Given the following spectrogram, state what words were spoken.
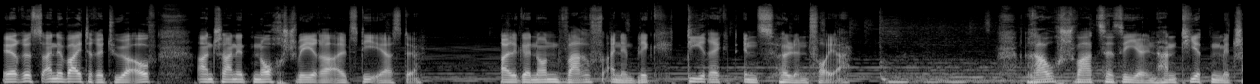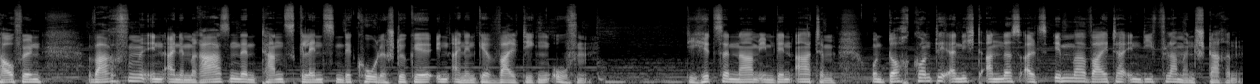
Er riss eine weitere Tür auf, anscheinend noch schwerer als die erste. Algernon warf einen Blick direkt ins Höllenfeuer. Rauchschwarze Seelen hantierten mit Schaufeln, warfen in einem rasenden Tanz glänzende Kohlestücke in einen gewaltigen Ofen. Die Hitze nahm ihm den Atem, und doch konnte er nicht anders als immer weiter in die Flammen starren,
